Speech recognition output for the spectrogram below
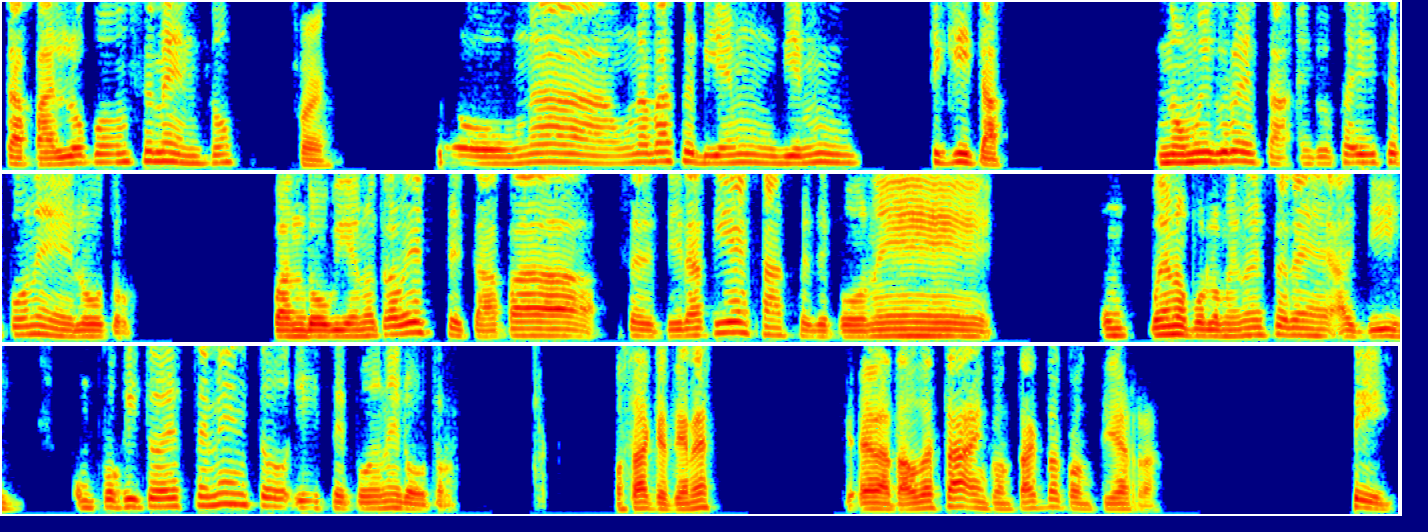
taparlo con cemento, Sí. pero una, una base bien, bien chiquita, no muy gruesa, entonces ahí se pone el otro. Cuando viene otra vez, se tapa, se le tira tierra, se le pone un, bueno, por lo menos ese era allí, un poquito de cemento y se pone el otro. O sea que tienes, el ataúd está en contacto con tierra, Sí,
